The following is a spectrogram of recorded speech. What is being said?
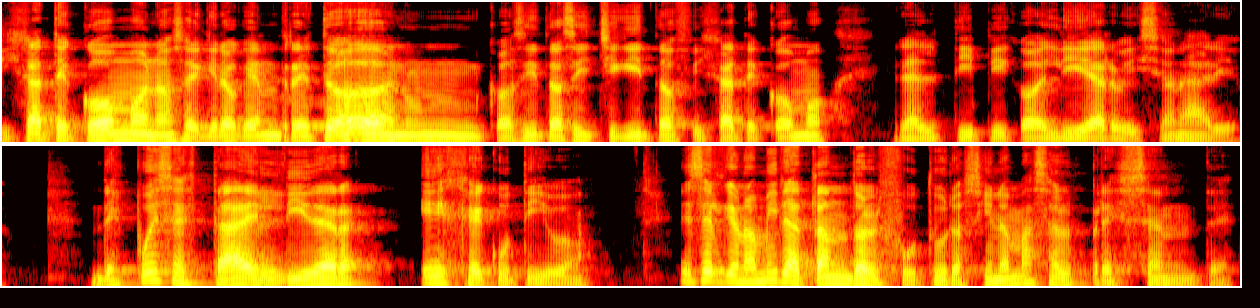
Fíjate cómo, no sé, quiero que entre todo en un cosito así chiquito, fíjate cómo era el típico líder visionario. Después está el líder ejecutivo es el que no mira tanto al futuro, sino más al presente,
